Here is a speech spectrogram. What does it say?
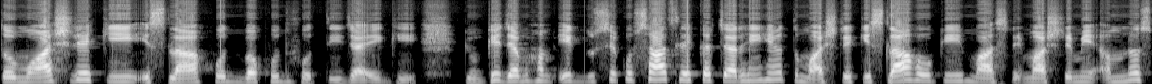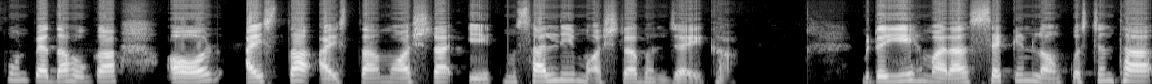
तो मुआरे की असलाह खुद ब खुद होती जाएगी, क्योंकि जब हम एक दूसरे को साथ लेकर चल रहे हैं तो माशरे की असलाह होगी माशरे में अमन सुकून पैदा होगा और आहिस्ता आहिस्ता मुआशरा एक मिसाली मुआरा बन जाएगा। बेटा, ये हमारा सेकंड लॉन्ग क्वेश्चन था,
